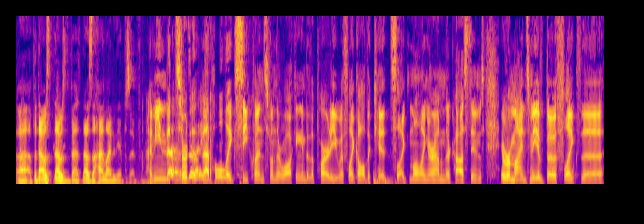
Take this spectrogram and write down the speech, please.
Uh, but that was that was the best. That was the highlight of the episode for me. I mean, Oh, that's sort of funny. that whole like sequence when they're walking into the party with like all the kids like mulling around in their costumes. It reminds me of both like the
